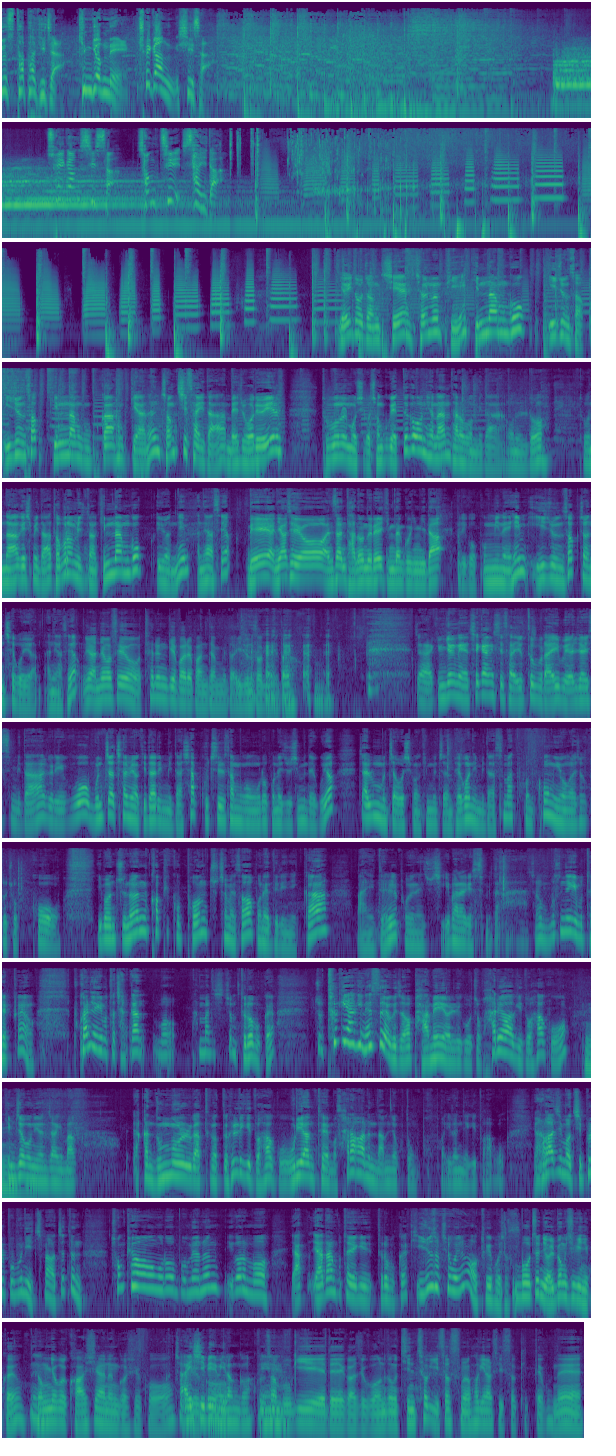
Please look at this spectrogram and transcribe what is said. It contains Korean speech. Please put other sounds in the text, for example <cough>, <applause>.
뉴스타파 기자 김경래 최강 시사. 최강 시사 정치 사이다. 여의도 정치의 젊은 피 김남국 이준석 이준석 김남국과 함께하는 정치 사이다 매주 월요일 두 분을 모시고 전국의 뜨거운 현안 다뤄봅니다. 오늘도 두 분 나와 계십니다. 더불어민주당 김남국 의원님 안녕하세요. 네 안녕하세요. 안산 단오늘의 김남국입니다. 그리고 국민의힘 이준석 전 최고위원 안녕하세요. 네 안녕하세요. 태릉 개발에 반대합니다. 이준석입니다. <laughs> 자, 김경래 최강시사 유튜브 라이브 열려 있습니다. 그리고 문자 참여 기다립니다. 샵 9730으로 보내주시면 되고요. 짧은 문자 50원, 긴 문자는 100원입니다. 스마트폰 콩 이용하셔도 좋고, 이번 주는 커피 쿠폰 추첨해서 보내드리니까 많이들 보내주시기 바라겠습니다. 저는 무슨 얘기부터 할까요? 북한 얘기부터 잠깐 뭐 한마디씩 좀 들어볼까요? 좀 특이하긴 했어요. 그죠? 밤에 열리고 좀 화려하기도 하고, 음. 김정은 위원장이 막 약간 눈물 같은 것도 흘리기도 하고 우리한테 뭐 사랑하는 남녘동포 뭐 이런 얘기도 하고 여러 가지 뭐 짚을 부분이 있지만 어쨌든 총평으로 보면은 이거는 뭐 야, 야당부터 얘기 들어볼까요? 이준석 최고위원은 어떻게 보셨어요? 뭐 어쨌든 열병식이니까요. 네. 병력을 과시하는 것이고 저 ICBM 이런 거 군사 예. 무기에 대해 가지고 어느 정도 진척이 있었음을 확인할 수 있었기 때문에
